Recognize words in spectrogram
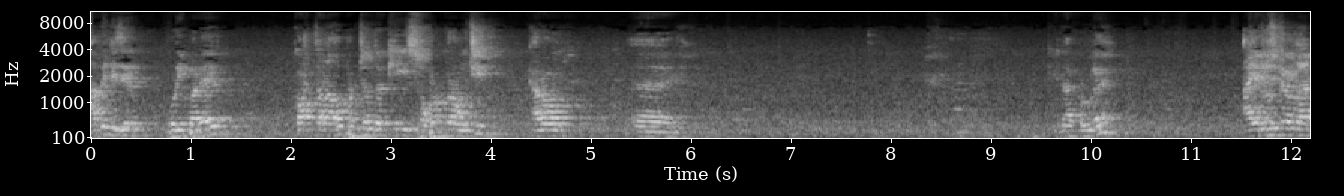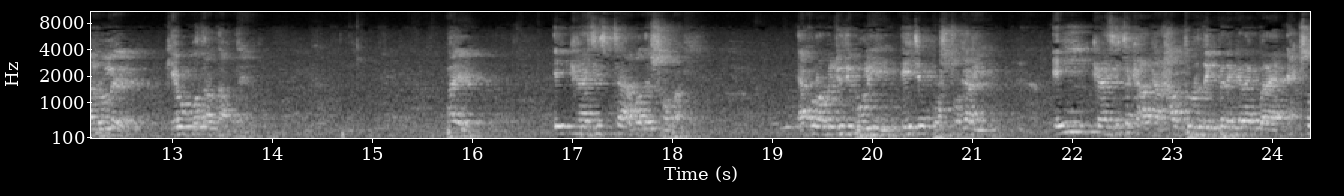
আমি নিজের পরিবারের কর্তা না পর্যন্ত কি সফর করা উচিত? কারণ আহ, কি না করলে? আয় রোজগার না করলে কেউ কথার দাম দেয় ভাই, এই ক্রাইসিসটা আমাদের সবার। এখন আমি যদি বলি, এই যে এই ক্রাইসিসটা কার কার? হাত তুলে দেখবেন এখানে একবার একশো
